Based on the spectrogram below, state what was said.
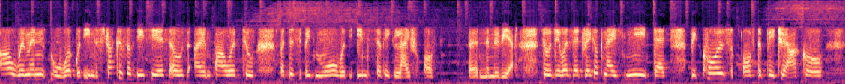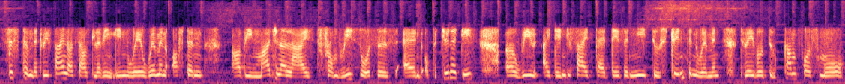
are women who work within the structures of these CSOs are empowered to participate more within civic life of uh, Namibia. So there was that recognized need that because of the patriarchal system that we find ourselves living in, where women often are being marginalized from resources and opportunities, uh, we identified that there's a need to strengthen women to be able to come forth more,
